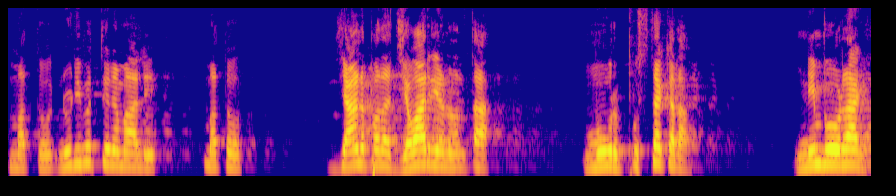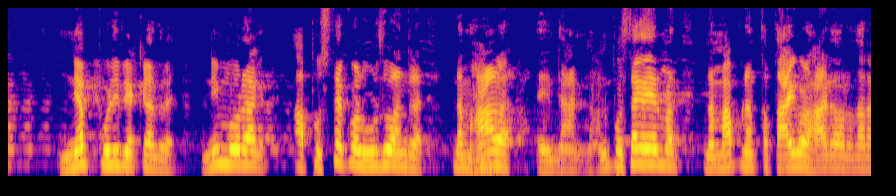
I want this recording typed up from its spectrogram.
ಮತ್ತು ನುಡಿಮುತ್ತಿನ ಮಾಲಿ ಮತ್ತು ಜಾನಪದ ಜವಾರಿ ಅನ್ನುವಂಥ ಮೂರು ಪುಸ್ತಕ ಅದಾವೆ. ನಿಮ್ಮೂರಾಗ ನೆಪ್ಪು ಉಳಿಬೇಕಂದ್ರೆ ನಿಮ್ಮೂರಾಗ ಆ ಪುಸ್ತಕಗಳು ಉಳಿದು ಅಂದ್ರೆ ನಮ್ಮ ಹಾಳ ನಾನು ನಾನ್ ನನ್ನ ಪುಸ್ತಕ ಏನು ಮಾಡಿ, ನಮ್ಮ ಅಪ್ಪನಂತ ತಾಯಿಗಳು ಹಾಡೋರು ಅದಾರ,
